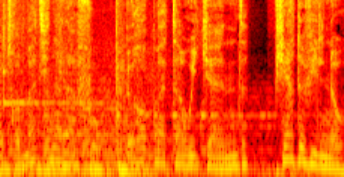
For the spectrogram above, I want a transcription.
Votre matinale info, Europe Matin Weekend, Pierre de Villeneuve.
